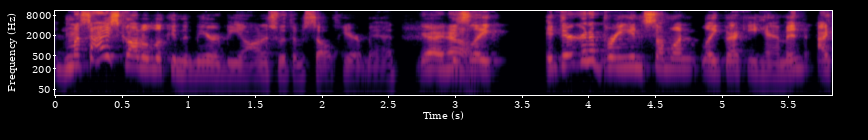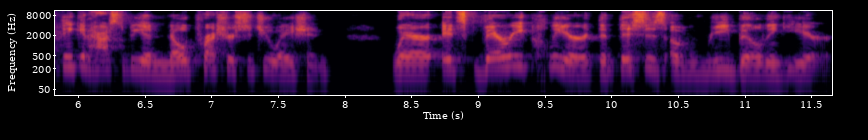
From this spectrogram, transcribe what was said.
Masai's got to look in the mirror and be honest with himself here, man. yeah, I know. It's like if they're gonna bring in someone like Becky Hammon, I think it has to be a no pressure situation where it's very clear that this is a rebuilding year.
